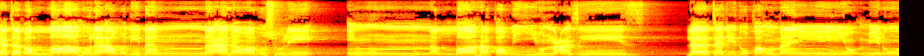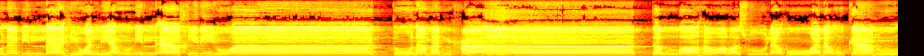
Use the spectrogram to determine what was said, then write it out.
كتب الله لأغلبن أنا ورسلي. إن الله قوي عزيز. لا تجد قوما يؤمنون بالله واليوم الآخر يوادون من حاد الله ورسوله ولو كانوا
